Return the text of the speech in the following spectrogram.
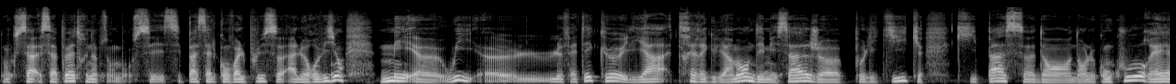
Donc ça, ça peut être une option. Bon, c'est pas celle qu'on voit le plus à l'Eurovision, mais euh, oui, euh, le fait est qu'il y a très régulièrement des messages euh, politiques qui passent dans, dans, le concours et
